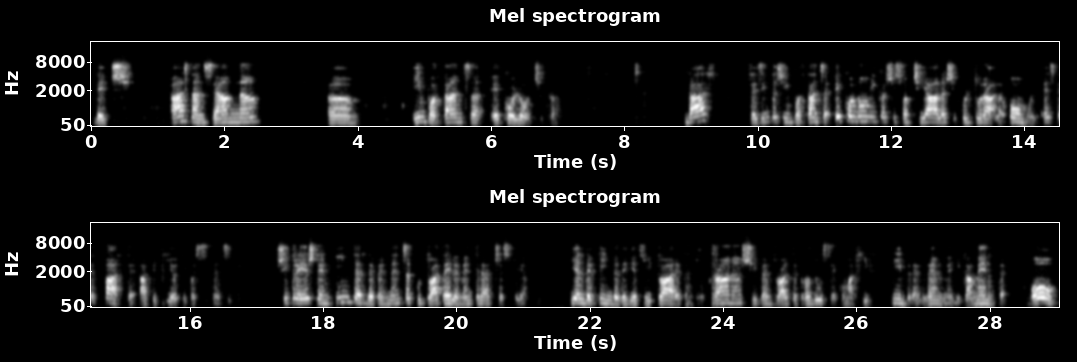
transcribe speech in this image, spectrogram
Deci, asta înseamnă uh, importanță ecologică. Dar prezintă și importanță economică și socială și culturală. Omul este parte a biodiversității și trăiește în interdependență cu toate elementele acestuia. El depinde de viețuitoare pentru hrană și pentru alte produse, cum ar fi fibre, lemn, medicamente. O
